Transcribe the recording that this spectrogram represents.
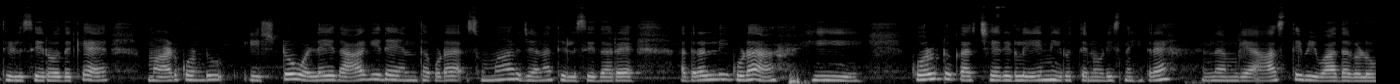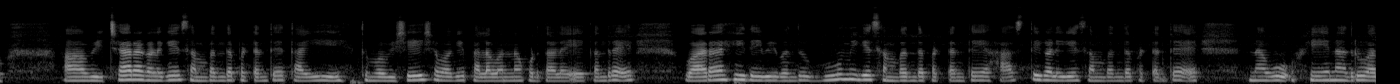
ತಿಳಿಸಿರೋದಕ್ಕೆ ಮಾಡಿಕೊಂಡು ಎಷ್ಟೋ ಒಳ್ಳೆಯದಾಗಿದೆ ಅಂತ ಕೂಡ ಸುಮಾರು ಜನ ತಿಳಿಸಿದ್ದಾರೆ. ಅದರಲ್ಲಿ ಕೂಡ ಈ ಕೋರ್ಟು ಕಚೇರಿಗಳು ಏನಿರುತ್ತೆ ನೋಡಿ ಸ್ನೇಹಿತರೆ, ನಮಗೆ ಆಸ್ತಿ ವಿವಾದಗಳು ಆ ವಿಚಾರಗಳಿಗೆ ಸಂಬಂಧಪಟ್ಟಂತೆ ತಾಯಿ ತುಂಬ ವಿಶೇಷವಾಗಿ ಫಲವನ್ನು ಕೊಡ್ತಾಳೆ. ಏಕೆಂದರೆ ವಾರಾಹಿ ದೇವಿ ಬಂದು ಭೂಮಿಗೆ ಸಂಬಂಧಪಟ್ಟಂತೆ, ಆಸ್ತಿಗಳಿಗೆ ಸಂಬಂಧಪಟ್ಟಂತೆ ನಾವು ಏನಾದರೂ ಆ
